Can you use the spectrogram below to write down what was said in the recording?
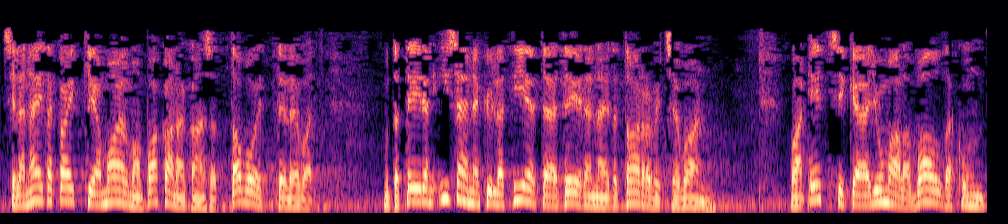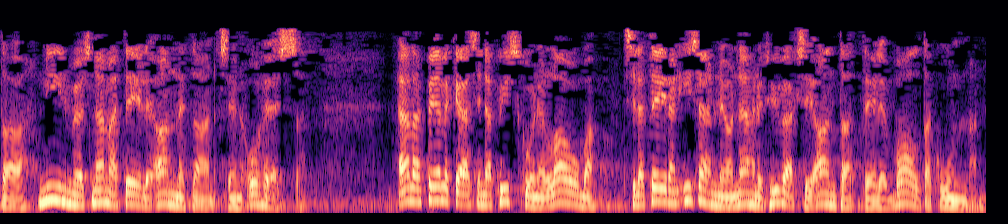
sillä näitä kaikkia maailman pakanakansat tavoittelevat, mutta teidän isänne kyllä tietää teidän näitä tarvitsevan. Vaan etsikää Jumalan valtakuntaa, niin myös nämä teille annetaan sen ohessa. Älä pelkää sinä piskuinen lauma, sillä teidän isänne on nähnyt hyväksi antaa teille valtakunnan.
